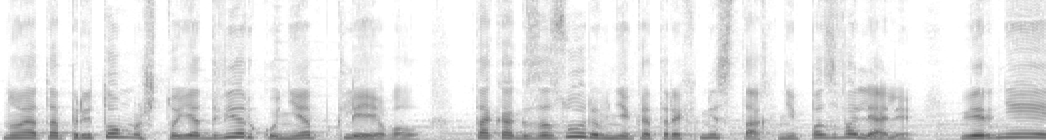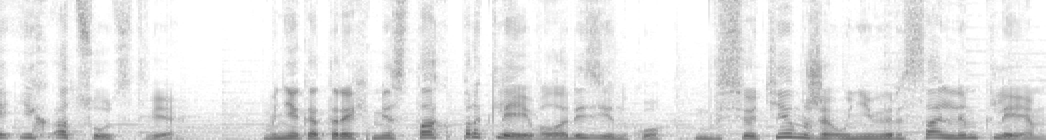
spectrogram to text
но это при том, что я дверку не обклеивал, так как зазоры в некоторых местах не позволяли, вернее их отсутствие. В некоторых местах проклеивал резинку все тем же универсальным клеем.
